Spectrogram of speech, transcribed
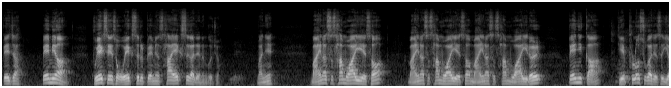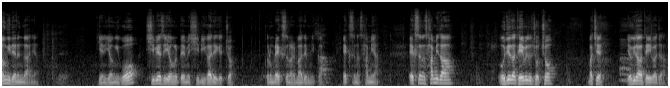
빼자. 빼면 9x에서 5x를 빼면 4x가 되는 거죠. 맞니? 마이너스 3y에서 마이너스 3y에서 마이너스 3y를 빼니까 뒤에 플러스가 돼서 0이 되는 거 아니야? 뒤에는 0이고 10에서 0을 빼면 12가 되겠죠. 그럼 x는 얼마 됩니까? x는 3이야. x는 3이다. 어디에다 대입해도 좋죠? 맞지? 여기다가 대입하자.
